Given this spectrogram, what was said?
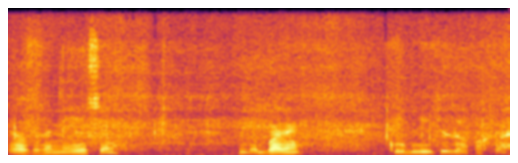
Сейчас замесим. Добавим клубники запаха.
